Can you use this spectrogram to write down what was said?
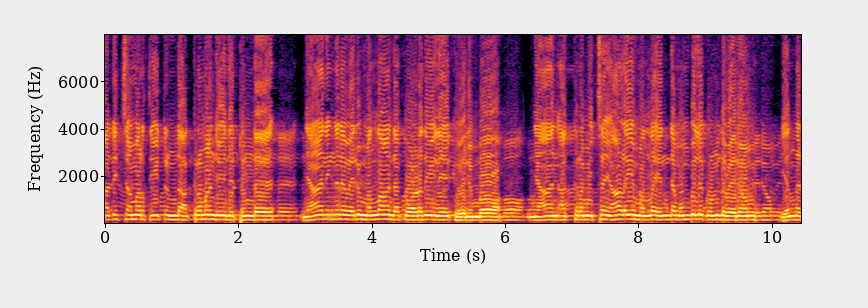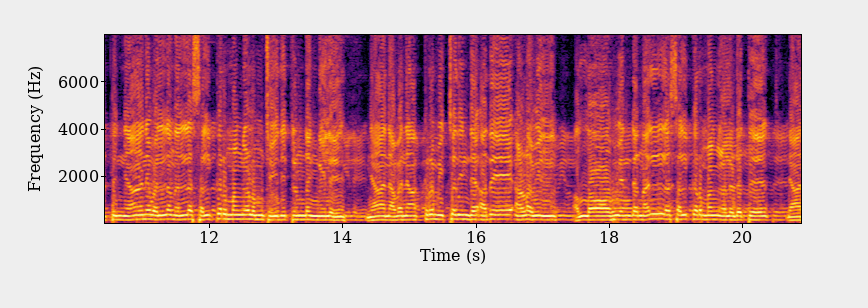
അടിച്ചമർത്തിയിട്ടുണ്ട് അക്രമം ചെയ്തിട്ടുണ്ട്. ഞാൻ ഇങ്ങനെ വരും അള്ളാന്റെ കോടതിയിലേക്ക് വരുമ്പോ ഞാൻ ആക്രമിച്ചയാളെയും അല്ല എന്റെ മുമ്പിൽ കൊണ്ടുവരും. എന്നിട്ട് ഞാൻ വല്ല നല്ല സൽക്കർമ്മങ്ങളും ചെയ്തിട്ടുണ്ടെങ്കിൽ ഞാൻ അവനെ ആക്രമിച്ചതിന്റെ അതേ അളവിൽ അള്ളാഹു എന്റെ നല്ല സൽക്കർമ്മങ്ങൾ എടുത്ത് ഞാൻ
